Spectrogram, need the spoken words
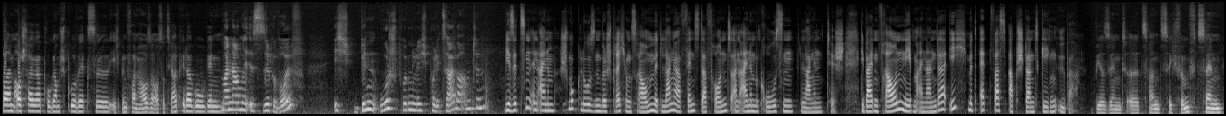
beim Aussteigerprogramm Spurwechsel. Ich bin von Hause aus Sozialpädagogin. Mein Name ist Silke Wolf. Ich bin ursprünglich Polizeibeamtin. Wir sitzen in einem schmucklosen Besprechungsraum mit langer Fensterfront an einem großen, langen Tisch. Die beiden Frauen nebeneinander, ich mit etwas Abstand gegenüber. Wir sind äh, 2015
